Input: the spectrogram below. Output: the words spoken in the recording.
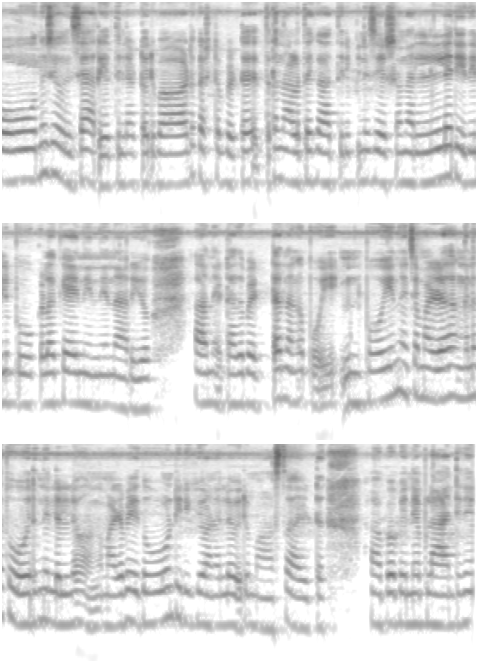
പോകുമെന്ന് ചോദിച്ചാൽ അറിയത്തില്ല കേട്ടോ. ഒരുപാട് കഷ്ടപ്പെട്ട് എത്ര നാളത്തെ കാത്തിരിപ്പിന് ശേഷം നല്ല രീതിയിൽ പൂക്കളൊക്കെ ആയി നിന്നെന്നറിയോ എന്നിട്ട് അത് പെട്ടെന്ന് അങ്ങ് പോയി. പോയി എന്ന് വെച്ചാൽ മഴ അങ്ങനെ തോരുന്നില്ലല്ലോ. അങ്ങ് മഴ പെയ്തുകൊണ്ടിരിക്കുകയാണല്ലോ ഒരു മാസമായിട്ട്. അപ്പോൾ പിന്നെ പ്ലാന്റിന്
